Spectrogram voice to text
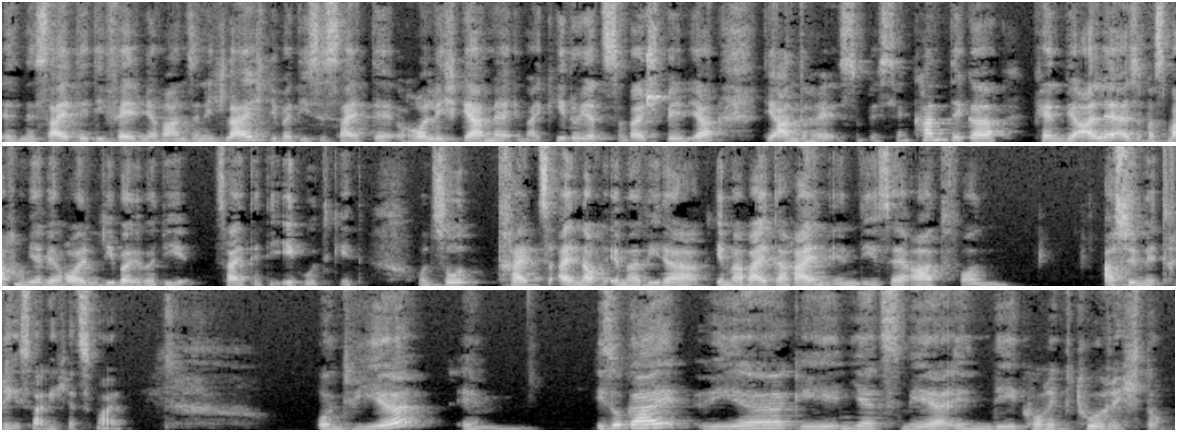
eine Seite, die fällt mir wahnsinnig leicht. Über diese Seite rolle ich gerne, im Aikido jetzt zum Beispiel, ja. Die andere ist ein bisschen kantiger, kennen wir alle. Also was machen wir? Wir rollen lieber über die Seite, die eh gut geht. Und so treibt es einen auch immer wieder, immer weiter rein in diese Art von Asymmetrie, sage ich jetzt mal. Und wir im Isogai, wir gehen jetzt mehr in die Korrekturrichtung.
